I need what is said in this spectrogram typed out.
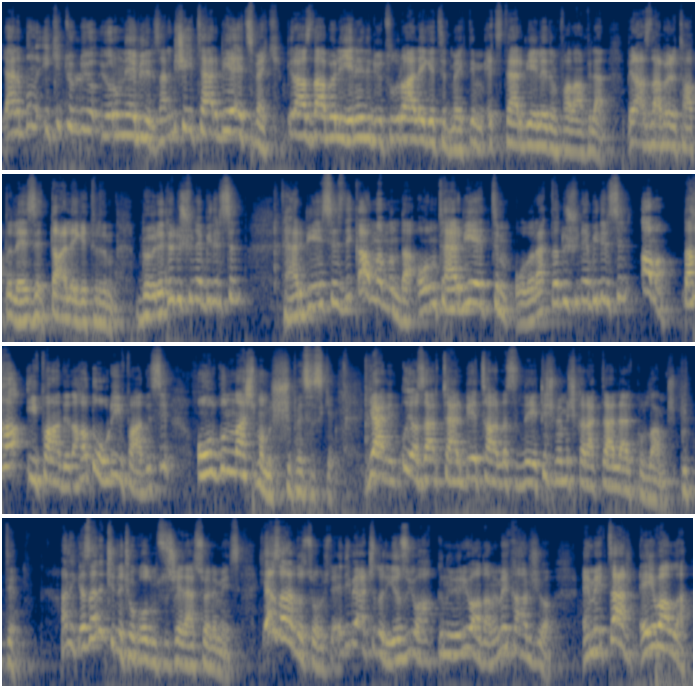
yani bunu iki türlü yorumlayabiliriz. Hani bir şeyi terbiye etmek. Biraz daha böyle yenilir yutulur hale getirmek değil mi? Eti terbiyeledim falan filan. Biraz daha böyle tatlı lezzetli hale getirdim. Böyle de düşünebilirsin. Terbiyesizlik anlamında onu terbiye ettim olarak da düşünebilirsin. Ama daha ifade daha doğru ifadesi olgunlaşmamış şüphesiz ki. Yani bu yazar terbiye tarlasında yetişmemiş karakterler kullanmış. Bitti. Hani yazar için de çok olumsuz şeyler söylemeyiz. Yazar da sonuçta edebiyatçıdır yazıyor hakkını veriyor adam emek harcıyor. Emektar eyvallah.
